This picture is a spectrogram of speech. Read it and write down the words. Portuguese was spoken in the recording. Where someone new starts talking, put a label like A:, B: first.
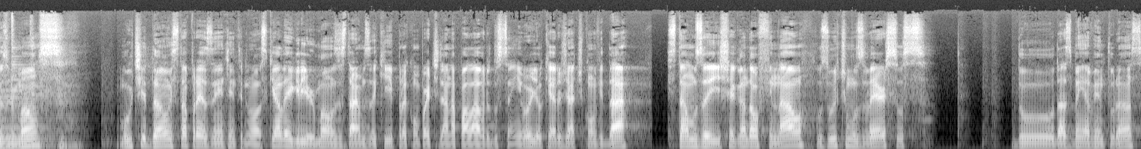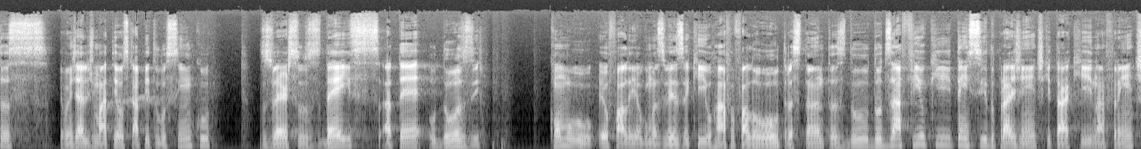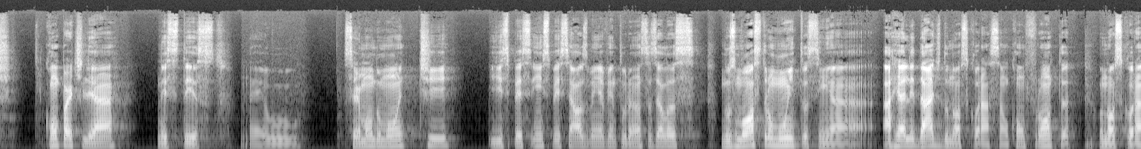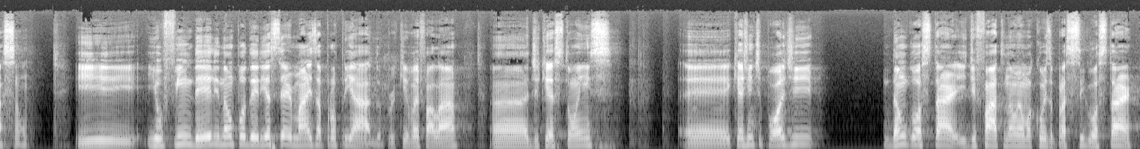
A: meus irmãos. Multidão está presente entre nós. Que alegria, irmãos, estarmos aqui para compartilhar na palavra do Senhor. E eu quero já te convidar. Estamos aí chegando ao final, os últimos versos do, das bem-aventuranças, Evangelho de Mateus, capítulo 5, os versos 10 até o 12 como eu falei algumas vezes aqui, o Rafa falou outras tantas, do, do desafio que tem sido para a gente que está aqui na frente, compartilhar nesse texto. Né? O Sermão do Monte, e em especial as bem-aventuranças, elas nos mostram muito assim a, a realidade do nosso coração, confronta o nosso coração. E, e o fim dele não poderia ser mais apropriado, porque vai falar uh, de questões é, que a gente pode não gostar, e de fato não é uma coisa para se gostar,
